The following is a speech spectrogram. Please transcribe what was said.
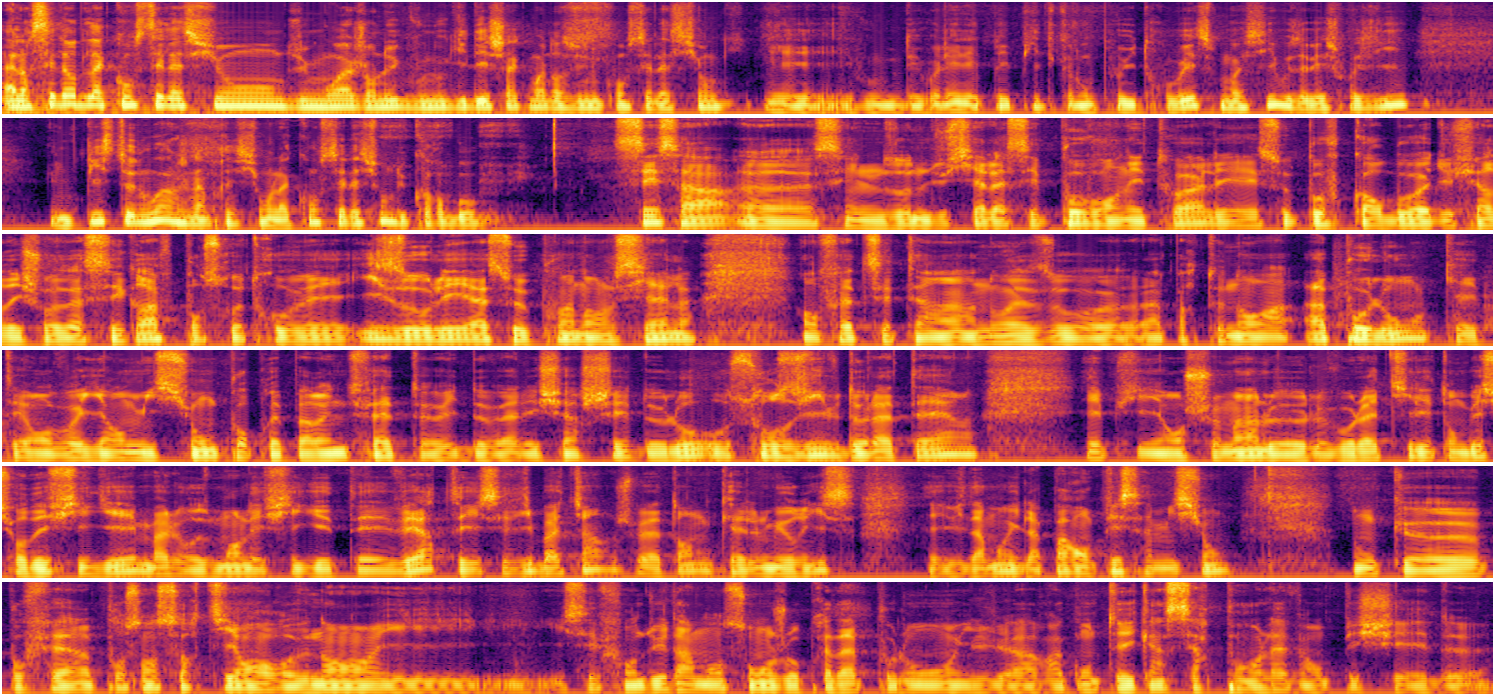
Alors c'est l'heure de la constellation du mois. Jean-Luc, vous nous guidez chaque mois dans une constellation et vous nous dévoilez les pépites que l'on peut y trouver. Ce mois-ci, vous avez choisi une piste noire, j'ai l'impression, la constellation du Corbeau. C'est ça, euh, c'est une zone du ciel assez pauvre en étoiles et ce pauvre corbeau a dû faire des choses assez graves pour se retrouver isolé à ce point dans le ciel. En fait, c'était un oiseau euh, appartenant à Apollon qui a été envoyé en mission pour préparer une fête. Il devait aller chercher de l'eau aux sources vives de la Terre. Et puis en chemin, le, volatile est tombé sur des figuiers. Malheureusement, les figues étaient vertes et il s'est dit bah tiens, je vais attendre qu'elles mûrissent. Évidemment, il n'a pas rempli sa mission. Donc euh, pour faire, pour s'en sortir en revenant, il, s'est fendu d'un mensonge auprès d'Apollon. Il lui a raconté qu'un serpent l'avait empêché de,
